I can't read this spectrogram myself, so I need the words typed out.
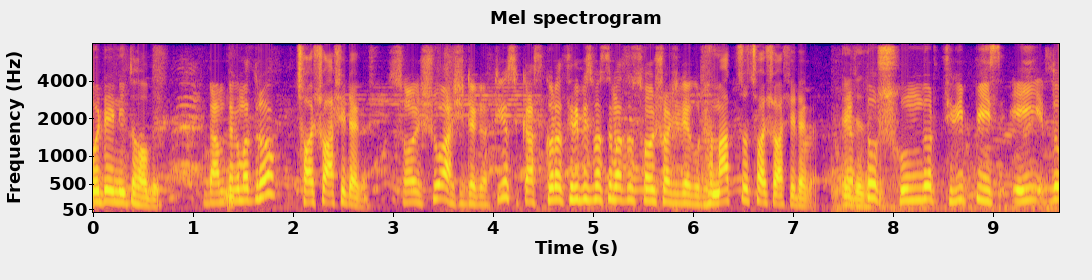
ওইটাই নিতে হবে। দাম থেকে মাত্র? ছয়শো আশি টাকা। ছয়শো আশি টাকা ঠিক আছে? কাজ করা থ্রি পিস পাচ্ছে মাত্র ছয়শো আশি টাকা করে। হ্যাঁ, মাত্র ছয়শো আশি টাকা। এত সুন্দর থ্রি পিস এই তো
